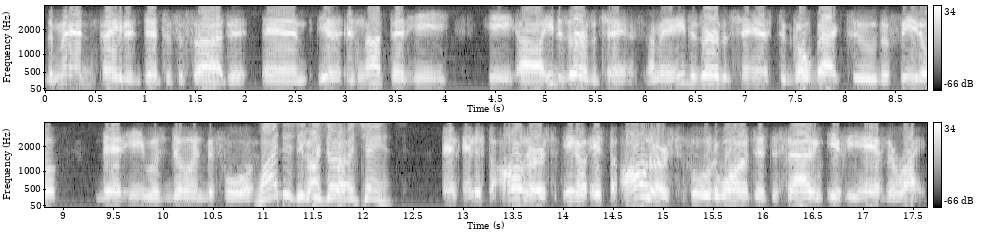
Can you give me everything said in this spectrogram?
The man paid his debt to society, and it's not that he he uh, he deserves a chance. I mean, he deserves a chance to go back to the field that he was doing before. Why does he He deserve a chance? And and it's the owners, you know, it's the owners who are the ones that's deciding if he has the right.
